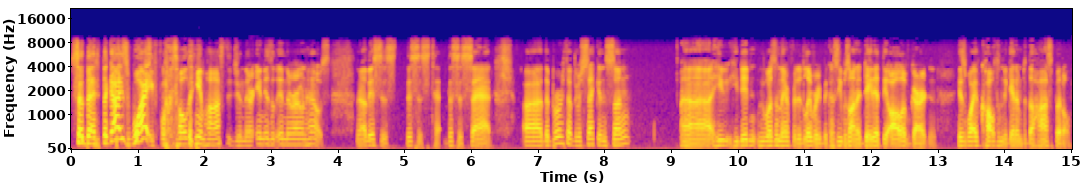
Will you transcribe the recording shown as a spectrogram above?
Said that the guy's wife was holding him hostage in their in his in their own house. Now this is this is this is sad. Uh, the birth of their second son. Uh, he he didn't he wasn't there for the delivery because he was on a date at the Olive Garden. His wife called him to get him to the hospital.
